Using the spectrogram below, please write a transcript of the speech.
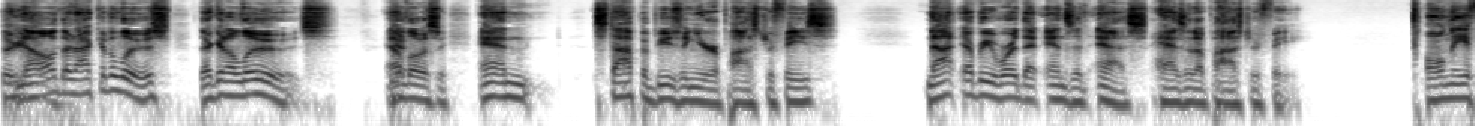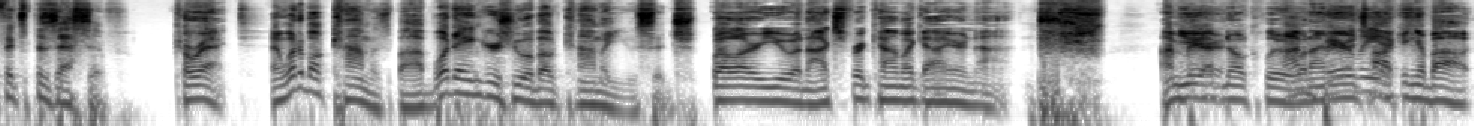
They're no, gonna- they're not going to lose. They're going to lose. Yeah. And stop abusing your apostrophes. Not every word that ends in S has an apostrophe. Only if it's possessive. Correct. And what about commas, Bob? What angers you about comma usage? Well, are you an Oxford comma guy or not? I'm You bar- have no clue I'm what I'm even barely a- talking about.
